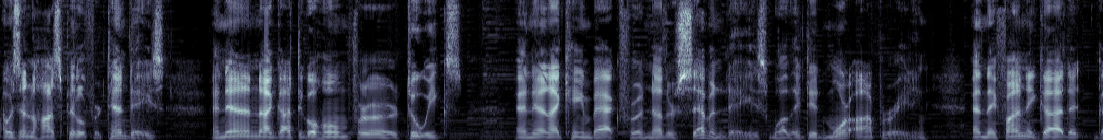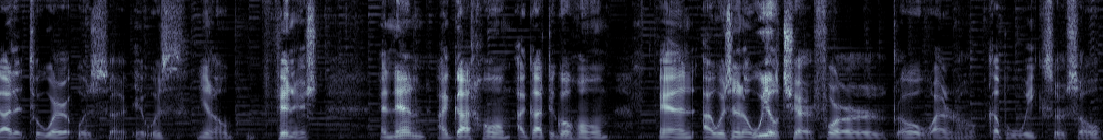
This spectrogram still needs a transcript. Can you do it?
I was in the hospital for 10 days, and then I got to go home for two weeks. And then I came back for another seven days while they did more operating, and they finally got it got it to where it was uh, it was you know finished. And then I got home. I got to go home, and I was in a wheelchair for oh I don't know a couple weeks or so,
